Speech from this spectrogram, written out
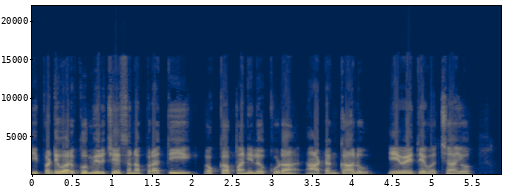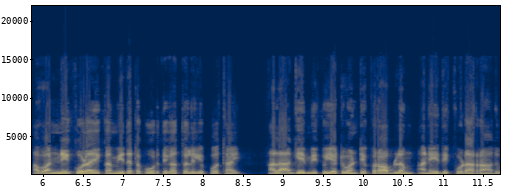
ఇప్పటి వరకు మీరు చేసిన ప్రతి ఒక్క పనిలో కూడా ఆటంకాలు ఏవైతే వచ్చాయో అవన్నీ కూడా ఇక మీదట పూర్తిగా తొలగిపోతాయి. అలాగే మీకు ఎటువంటి ప్రాబ్లం అనేది కూడా రాదు.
